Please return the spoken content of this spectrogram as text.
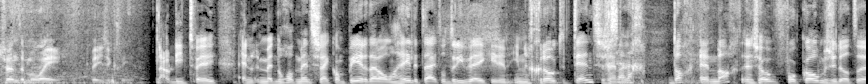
turn them away, basically. Nou, die twee. En met nog wat mensen, zij kamperen daar al een hele tijd, al drie weken in, in een grote tent. Ze zijn dag en nacht. En zo voorkomen ze dat, uh,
